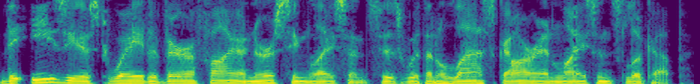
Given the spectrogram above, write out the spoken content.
The easiest way to verify a nursing license is with an Alaska RN license lookup.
